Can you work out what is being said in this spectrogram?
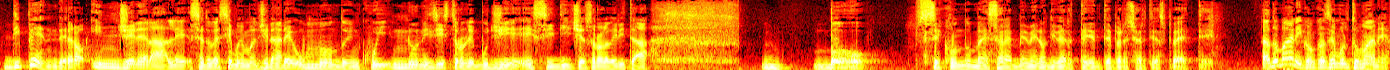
Dipende, però in generale, se dovessimo immaginare un mondo in cui non esistono le bugie e si dice solo la verità, boh, secondo me sarebbe meno divertente per certi aspetti. A domani con cose molto umane.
